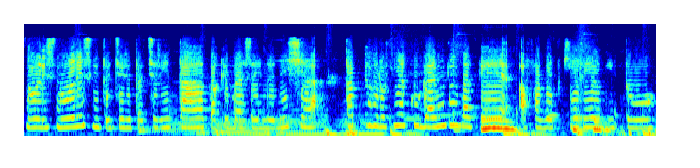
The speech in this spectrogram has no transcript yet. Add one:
nulis-nulis gitu cerita-cerita pakai bahasa Indonesia, tapi hurufnya aku ganti pakai Hmm. alfabet Kiril gitu.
